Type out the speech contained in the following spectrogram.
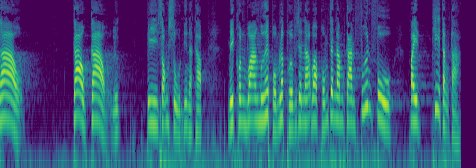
เก้าเก้าเก้าหรือปีสองศูนย์นี่นะครับ มีคนวางมือให้ผมและเผยพระชนะว่าผมจะนำการฟื้นฟูไปที่ต่าง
